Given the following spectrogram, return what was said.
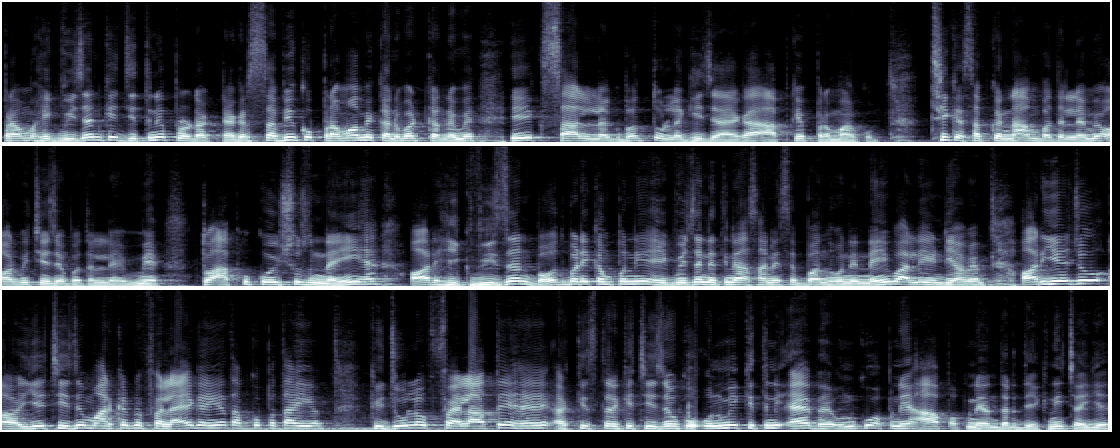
प्रमा हिगविजन के जितने प्रोडक्ट हैं, अगर सभी को प्रमा में कन्वर्ट करने में एक साल लगभग तो लग ही जाएगा आपके प्रमा को। ठीक है, सबका नाम बदलने में और भी चीज़ें बदलने में। तो आपको कोई इशूज़ नहीं है और हिगविजन बहुत बड़ी कंपनी है। हिगविजन इतने आसानी से बंद होने नहीं वाली इंडिया में। और ये जो ये चीज़ें मार्केट में फैलाई गई हैं तो आपको पता ही है कि जो लोग फैलाते हैं किस तरह की चीज़ों को, उनमें कितनी ऐप है, उनको अपने आप, अपने अंदर देखनी चाहिए।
